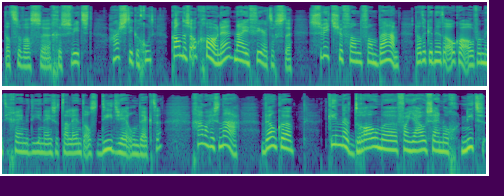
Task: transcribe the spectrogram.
dat ze was uh, geswitcht. Hartstikke goed. Kan dus ook gewoon, hè, na je veertigste. Switchen van, van baan. Dat had ik het net ook al over met diegene die ineens het talent als DJ ontdekte. Ga maar eens na. Welke kinderdromen van jou zijn nog niet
